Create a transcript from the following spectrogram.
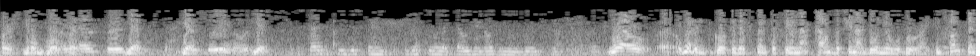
first, you don't blow first. first, Yes, yes, blow your nose. yes. Well, uh, I wouldn't go to the extent of saying not count, but you're not doing your wudu right. And something,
